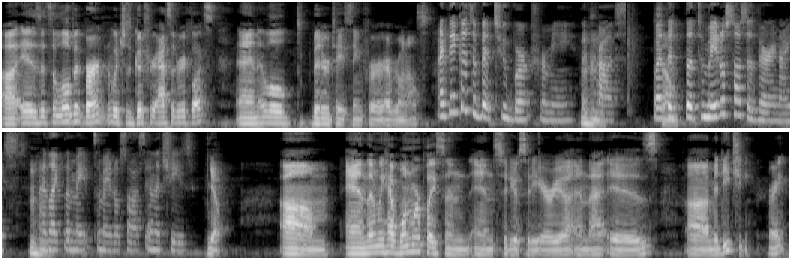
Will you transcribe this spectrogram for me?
uh, is it's a little bit burnt which is good for your acid reflux and a little bitter tasting for everyone else I think it's a bit too burnt for me, the Mhm. crust. But So- the, the tomato sauce is very nice. I Mhm. like the ma- tomato sauce and the cheese. Yep. Um, and then we have one more place in in Studio City area, and that is uh, Medici, right?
